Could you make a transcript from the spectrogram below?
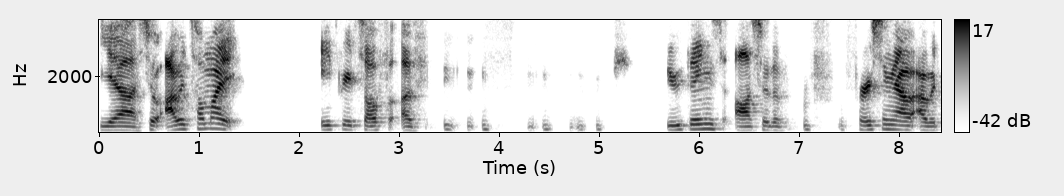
Yeah, so I would tell my eighth grade self of few things. Also, the first thing that I would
